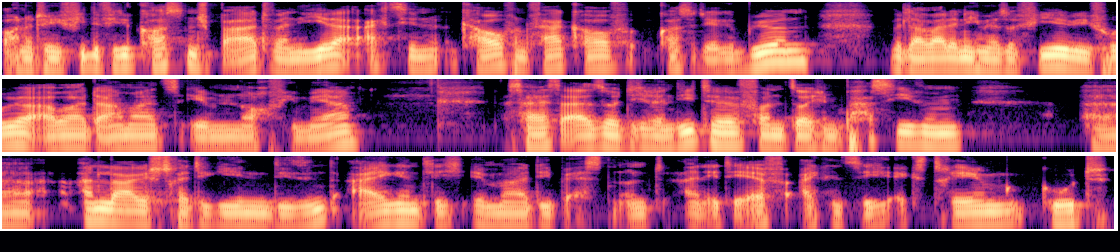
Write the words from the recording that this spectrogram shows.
auch natürlich viele, viele Kosten spart, wenn jeder Aktienkauf und Verkauf kostet ja Gebühren, mittlerweile nicht mehr so viel wie früher, aber damals eben noch viel mehr. Das heißt also, die Rendite von solchen passiven äh, Anlagestrategien, die sind eigentlich immer die besten und ein ETF eignet sich extrem gut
